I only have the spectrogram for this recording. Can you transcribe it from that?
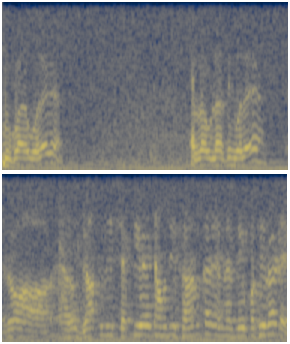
દુઃખ વાળું બોલે કે? આટલા ઉલ્લાસથી બોલે? એનો એનું જ્યાં સુધી શક્તિ હોય ત્યાં સુધી સહન કરે ને તે પછી રડે.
